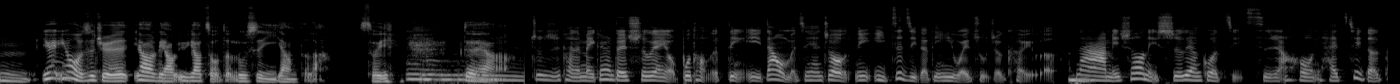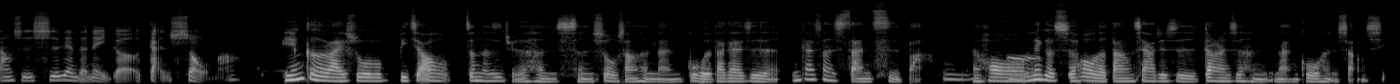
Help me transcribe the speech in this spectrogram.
嗯，因为因为我是觉得要疗愈要走的路是一样的啦，所以嗯，对啊嗯，就是可能每个人对失恋有不同的定义，但我们今天就你以自己的定义为主就可以了。嗯那米秀，你失恋过几次？然后你还记得当时失恋的那个感受吗？严格来说，比较真的是觉得很很受伤、很难过的，大概是应该算三次吧。嗯然后那嗯个时候的当下，就是当然是很难过、很伤心，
